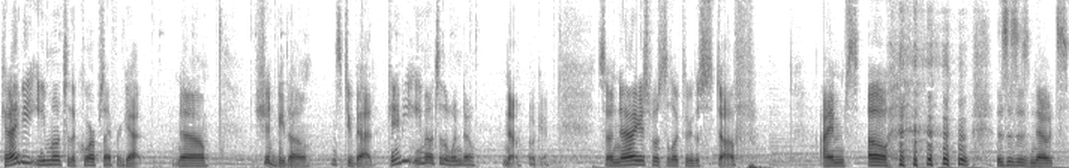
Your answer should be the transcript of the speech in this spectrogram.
Can I be emo to the corpse? I forget. No. Should be, though. It's too bad. Can you be emo to the window? No. Okay. So now you're supposed to look through the stuff. I'm. Oh, this is his notes.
